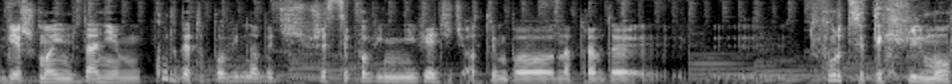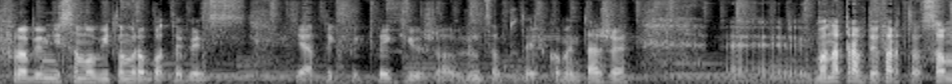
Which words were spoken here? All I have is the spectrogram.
wiesz, moim zdaniem, kurde, to powinno być, wszyscy powinni wiedzieć o tym, bo naprawdę y, twórcy tych filmów robią niesamowitą robotę, więc ja pyk, pyk, pyk już o, rzucam tutaj w komentarze. E, bo naprawdę warto. Są,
